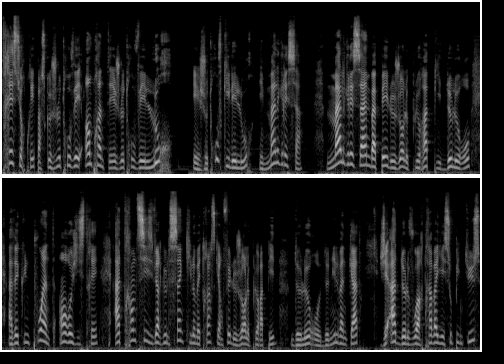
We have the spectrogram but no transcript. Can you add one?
très surpris parce que je le trouvais emprunté, je le trouvais lourd et je trouve qu'il est lourd. Et malgré ça, malgré ça, Mbappé est le joueur le plus rapide de l'Euro avec une pointe enregistrée à 36,5 km/h, ce qui en fait le joueur le plus rapide de l'Euro 2024. J'ai hâte de le voir travailler sous Pintus,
